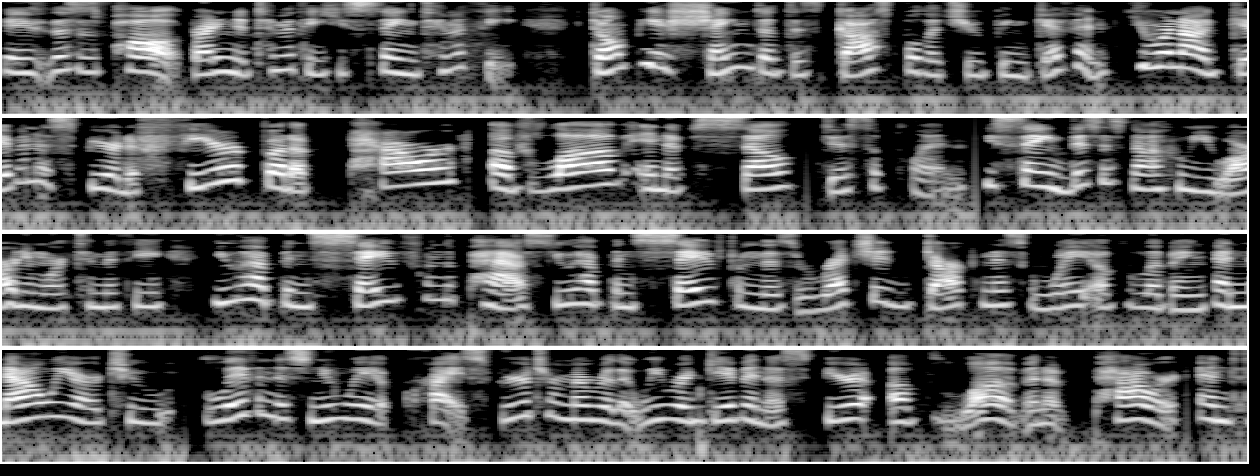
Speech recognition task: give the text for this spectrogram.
He, this is Paul writing to Timothy. He's saying, Timothy, don't be ashamed of this gospel that you've been given. You were not given a spirit of fear, but of power, of love, and of self discipline. He's saying this is not who you are anymore, Timothy. You have been saved from the past. You have been saved from this wretched darkness way of living. And now we are to live in this new way of Christ. We are to remember that we were given a spirit of love and of power. And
